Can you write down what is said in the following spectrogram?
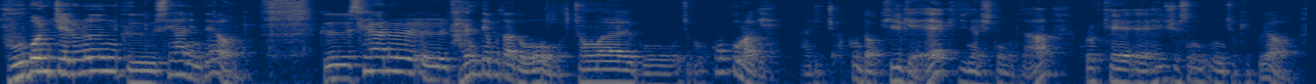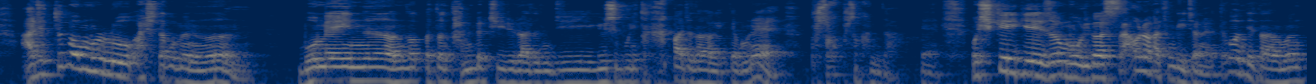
두 번째로는 그 세안인데요. 그 세안을 다른 때보다도 정말 그 좀 꼼꼼하게 아주 조금 더 길게 기진하시던 것보다 그렇게 해주셨으면 좋겠고요. 아주 뜨거운 물로 하시다 보면은 몸에 있는 어떤 단백질이라든지 유수분이 다 빠져나가기 때문에 푸석푸석합니다. 예. 뭐 쉽게 얘기해서 뭐 우리가 사우나 같은 데 있잖아요. 뜨거운 데다 놓으면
